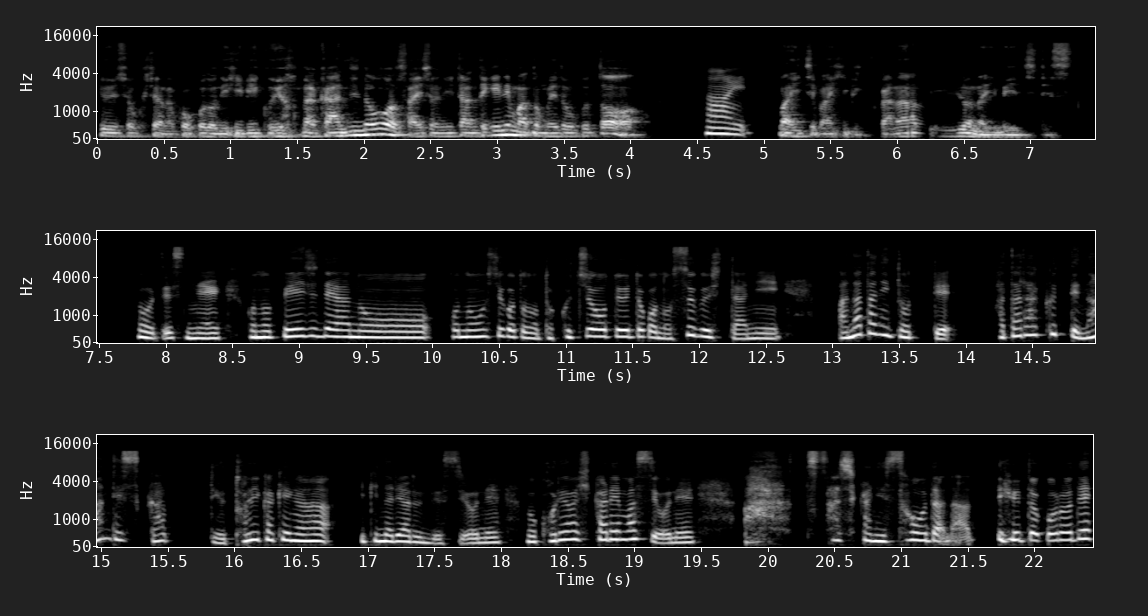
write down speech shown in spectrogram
求職者の心に響くような感じのを最初に端的にまとめておくと、はい。まあ一番響くかなというようなイメージです。そうですね。このページであの、このお仕事の特徴というところのすぐ下に、あなたにとって働くって何ですかっていう問いかけがいきなりあるんですよね。もうこれは惹かれますよね。ああ、確かにそうだなっていうところで、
